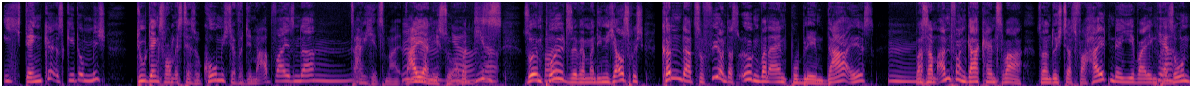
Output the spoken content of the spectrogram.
Ich denke, es geht um mich. Du denkst, warum ist der so komisch? Der wird immer abweisender. Mhm. Sage ich jetzt mal. War ja Mhm, nicht so. ja, Aber ja. dieses, so Impulse, wenn man die nicht ausspricht, können dazu führen, dass irgendwann ein Problem da ist, Mhm. was am Anfang gar keins war, sondern durch das Verhalten der jeweiligen Ja. Person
